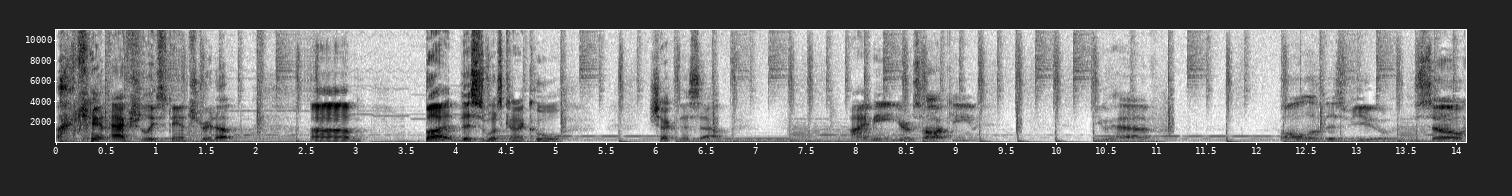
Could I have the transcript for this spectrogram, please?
I can't actually stand straight up. Um, But this is what's kind of cool. Check this out. I mean, you're talking, you have all of this view. So,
